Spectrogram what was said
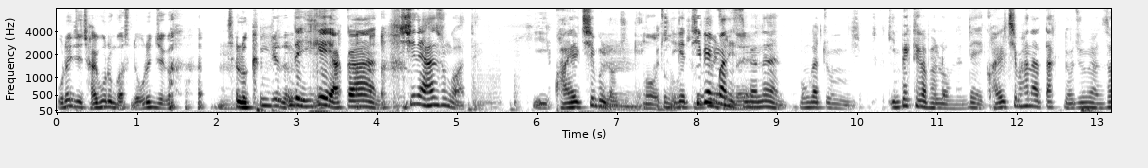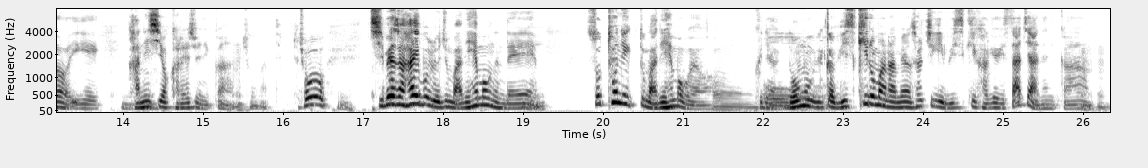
오렌지 잘 고른 것 같습니다. 오렌지가 음. 젤로 큰게 들어. 근데 이게 약간 신의 한 수인 것 같아. 이 과일 칩을 음. 넣어준 게. 어, 좀 이게 좀 티백만. 있으면은 뭔가 좀 임팩트가 별로 없는데 과일칩 하나 딱 넣어주면서 이게 음. 가니시 역할을 해주니까 음. 좋은 것 같아요. 저 음. 집에서 하이볼 요즘 많이 해 먹는데 음. 소토닉도 많이 해 먹어요. 어. 그냥 오. 너무 그러니까 위스키로만 하면 솔직히 위스키 가격이 싸지 않으니까 음.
